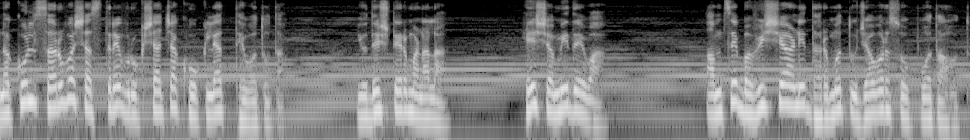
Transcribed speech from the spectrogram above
नकुल सर्व शस्त्रे वृक्षाच्या खोकल्यात ठेवत होता. युधिष्ठिर म्हणाला हे शमीदेवा आमचे भविष्य आणि धर्म तुझ्यावर सोपवत आहोत.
